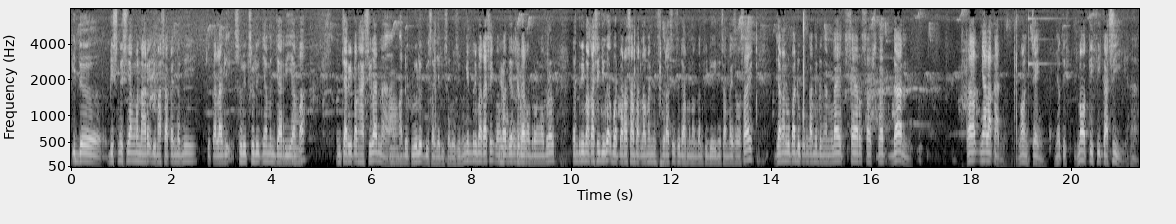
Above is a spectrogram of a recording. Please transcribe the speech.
ide bisnis yang menarik di masa pandemi. Kita lagi sulit-sulitnya mencari Hmm. apa? Mencari penghasilan. Nah, Hmm. madu kelulut bisa jadi solusi. Mungkin terima kasih Bang Fatir sudah ngobrol-ngobrol dan terima kasih juga buat para sahabat laman inspirasi sudah menonton video ini sampai selesai. Jangan lupa dukung kami dengan like, share, subscribe dan nyalakan lonceng notif- notifikasi. Nah,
